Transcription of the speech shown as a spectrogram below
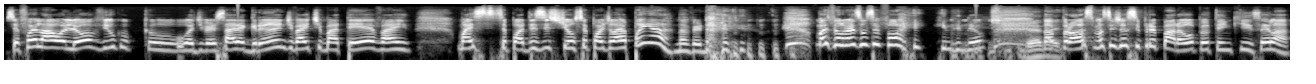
Você foi lá, olhou, viu que o, que o adversário é grande, vai te bater, vai. Mas você pode desistir ou você pode ir lá e apanhar, na verdade. Mas pelo menos você foi, entendeu? Na Verdade. próxima você já se prepara. Opa, eu tenho que, sei lá,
